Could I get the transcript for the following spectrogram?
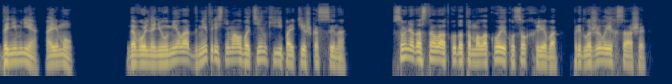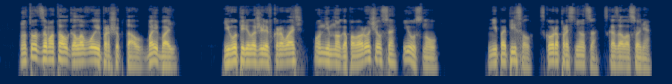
Да не мне, а ему». Довольно неумело Дмитрий снимал ботинки и пальтишко с сына. Соня достала откуда-то молоко и кусок хлеба, предложила их Саше, но тот замотал головой и прошептал «бай-бай». Его переложили в кровать, он немного поворочился и уснул. «Не пописал, скоро проснется», — сказала Соня.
